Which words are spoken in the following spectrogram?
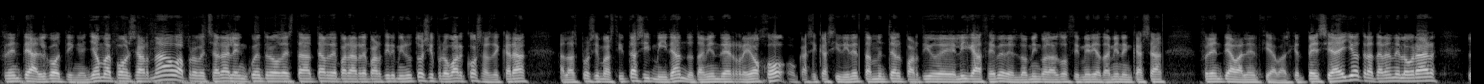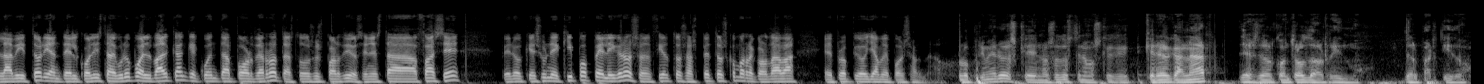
frente al Göttingen. Jaume Ponsarnau aprovechará el encuentro de esta tarde para repartir minutos y probar cosas de cara a las próximas citas y mirando también de reojo o casi casi directamente al partido de Liga ACB del domingo a las doce y media también en casa frente a Valencia Basket. Pese a ello, tratarán de lograr la victoria ante el colista del grupo, el Balkan, que cuenta por derrotas todos sus partidos en esta fase pero que es un equipo peligroso en ciertos aspectos, como recordaba el propio Jaume Ponsarnau. Lo primero es que nosotros tenemos que querer ganar desde el control del ritmo del partido.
